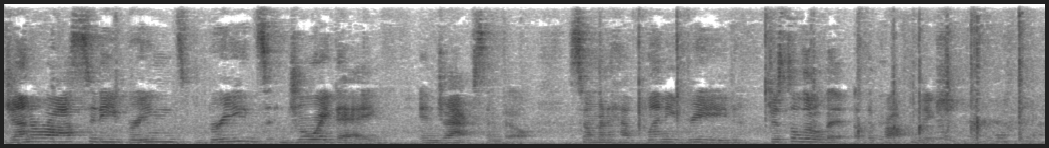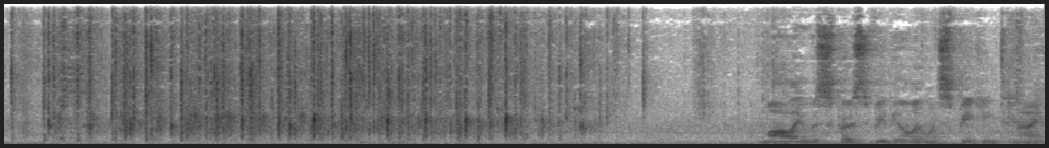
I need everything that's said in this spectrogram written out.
Generosity Breeds, Breeds Joy Day in Jacksonville. So I'm going to have Lenny read just a little bit of the proclamation. Molly was supposed to be the only one speaking tonight.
